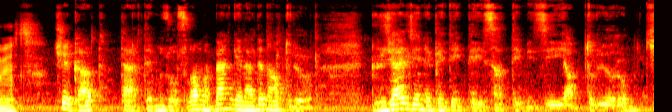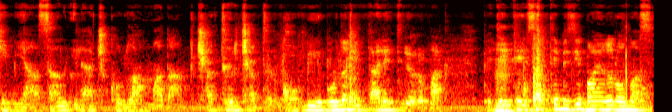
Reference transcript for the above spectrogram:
Evet. çıkart tertemiz olsun ama ben genelde ne yaptırıyorum? Güzelce ne petek tesisat temizliği yaptırıyorum. Kimyasal ilaç kullanmadan çatır çatır kombiyi buradan iptal ettiriyorum bak. Petek tesisat temizliği banyodan olmaz.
